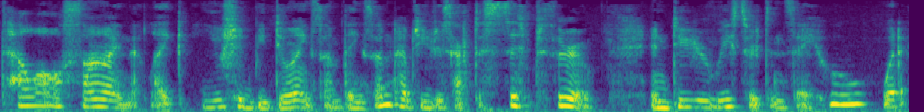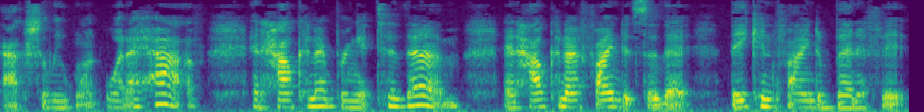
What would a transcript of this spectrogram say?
tell all sign that like you should be doing something. Sometimes you just have to sift through and do your research and say who would actually want what I have and how can I bring it to them and how can I find it so that they can find a benefit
